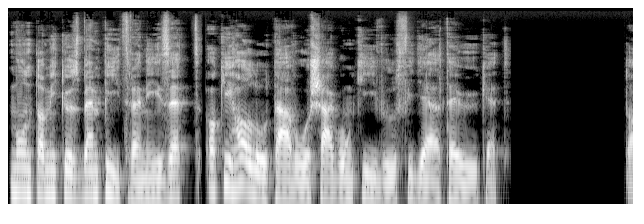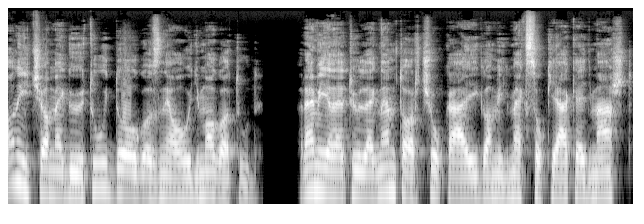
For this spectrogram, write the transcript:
mondta miközben Pítre nézett, aki hallótávolságon kívül figyelte őket. Tanítsa meg őt úgy dolgozni, ahogy maga tud. Remélhetőleg nem tart sokáig, amíg megszokják egymást,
